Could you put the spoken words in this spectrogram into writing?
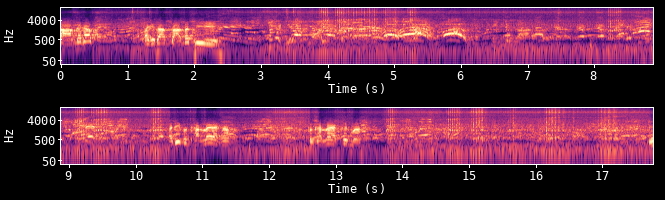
สามนะครับ target time สามนาทีอันนี้เป็นคันแรกนะเป็นคันแรกขึ้นมาหู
